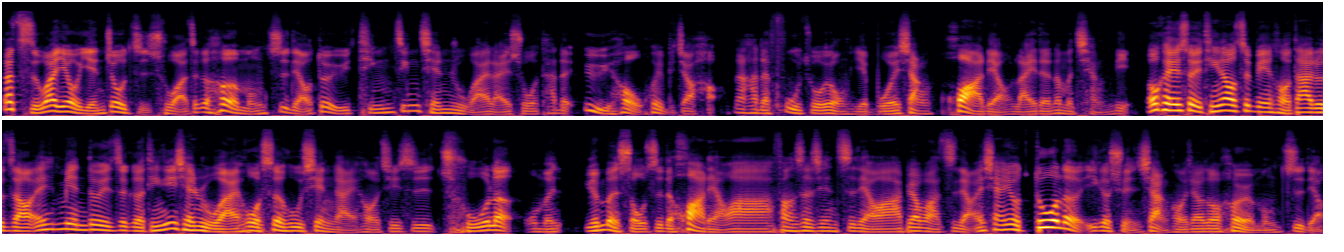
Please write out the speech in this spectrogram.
那此外也有研究指出啊，这个荷尔蒙治疗对于停经前乳癌来说，它的预后会比较好，那它的副作用也不会像化疗来的那么强烈。OK，所以听到这边吼，大家就知道，哎，面对这个停经前乳癌或射护腺癌吼，其实除了我们原本熟知的化疗啊、放射线治疗啊、标靶治疗，哎，现在又多了一个选项吼，叫做荷尔蒙治疗。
